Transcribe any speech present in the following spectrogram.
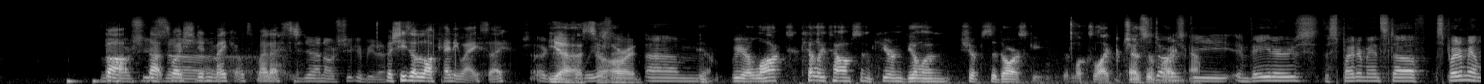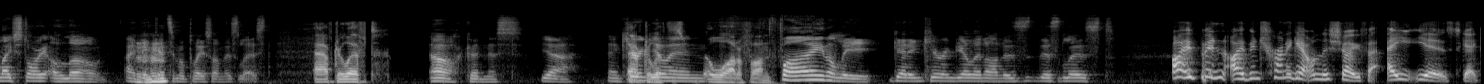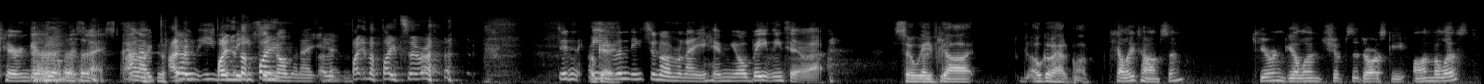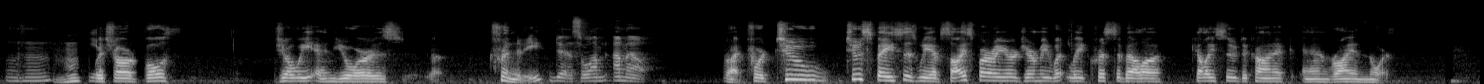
but she's, that's why she didn't uh, make it onto my list. Yeah, no, she could be there. But she's a lock anyway, so A Yeah, so, years all Um, Yeah, we are locked. Kelly Thompson, Kieron Gillen, Chip Zdarsky. It looks like Chip as of right now. Zdarsky, Invaders, the Spider-Man stuff, Spider-Man life story alone, I think Mhm. gets him a place on this list. Afterlift. Oh goodness, yeah. And Kieron Afterlift is Gillen a lot of fun. finally getting Kieron Gillen on this this list. I've been I've been trying to get on the show for eight years to get Kieron Gillen on this list, and I don't even need to nominate I've him. fighting the fight, Sarah. Didn't Okay. even need to nominate him. You'll beat me to it. So we've got. Oh, go ahead, Bob. Kelly Thompson, Kieron Gillen, Chip Zdarsky on the list, mm-hmm. Yeah. which are both Joey and yours, uh, Trinity. Yeah, so I'm I'm out. Right. For two two spaces, we have Cy Spurrier, Jeremy Whitley, Chris Sebela, Kelly Sue DeConnick, and Ryan North.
